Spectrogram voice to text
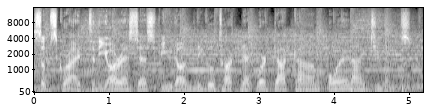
Subscribe to the RSS feed on LegalTalkNetwork.com or in iTunes.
